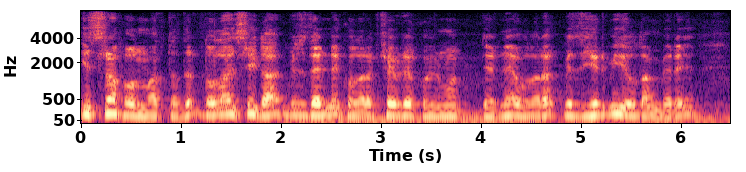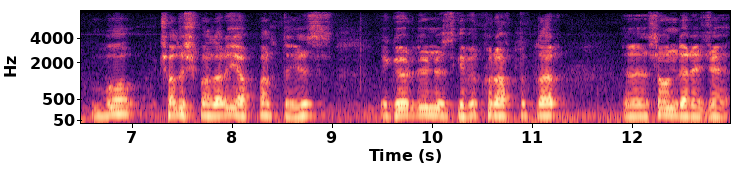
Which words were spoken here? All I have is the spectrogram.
israf olmaktadır. Dolayısıyla biz dernek olarak, Çevre Koruma Derneği olarak biz 20 yıldan beri bu çalışmaları yapmaktayız. E, Gördüğünüz gibi kuraklıklar e, son derece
